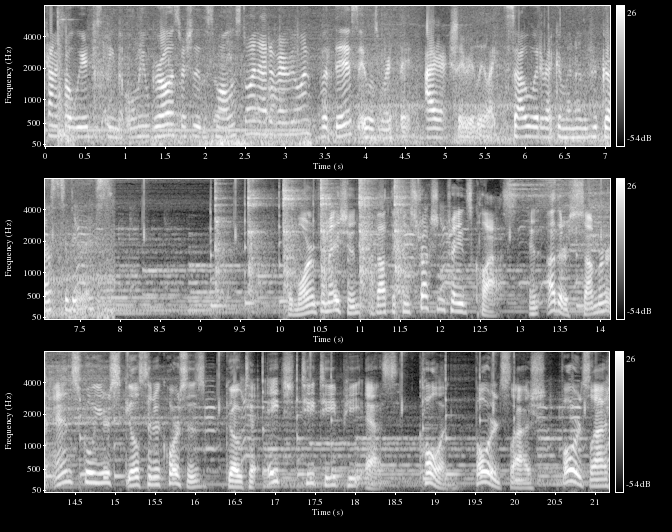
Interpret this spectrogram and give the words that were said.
Kind of felt weird just being the only girl, especially the smallest one out of everyone. But this, it was worth it. I actually really liked it, so I would recommend other girls to do this. More information about the construction trades class and other summer and school year skill center courses, go to https colon forward slash forward slash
